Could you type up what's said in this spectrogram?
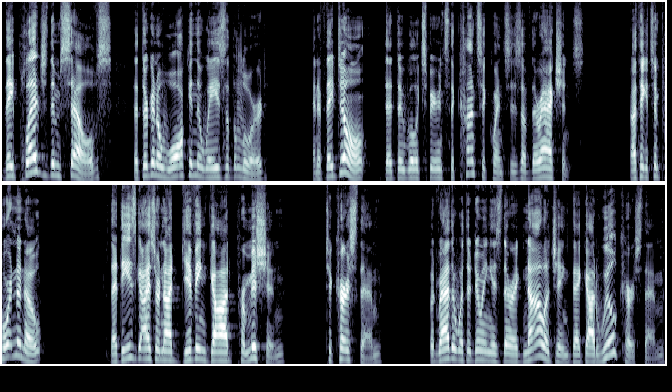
they pledge themselves that they're going to walk in the ways of the Lord, and if they don't, that they will experience the consequences of their actions. Now, I think it's important to note that these guys are not giving God permission to curse them, but rather what they're doing is they're acknowledging that God will curse them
